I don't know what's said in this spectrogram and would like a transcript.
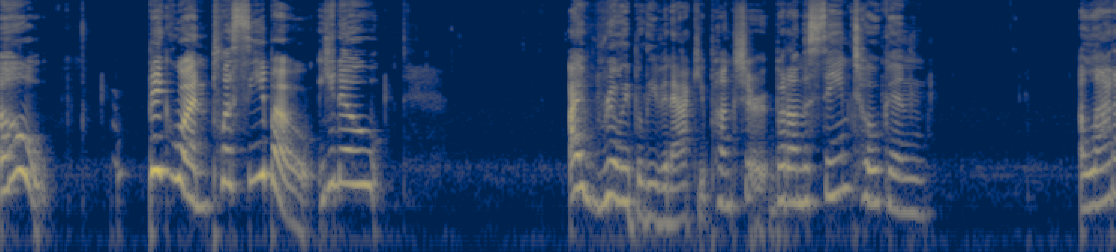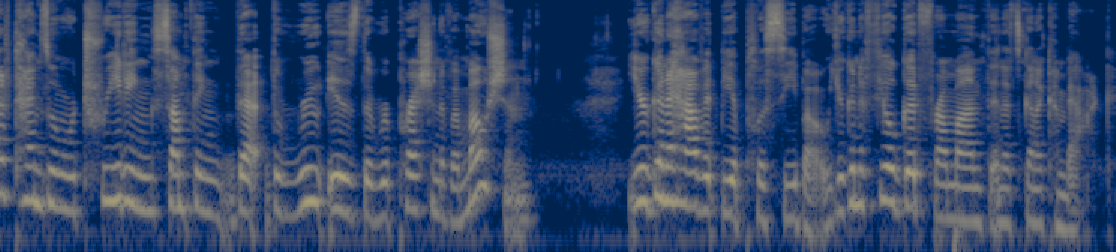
oh, big one placebo. You know, I really believe in acupuncture, but on the same token, a lot of times when we're treating something that the root is the repression of emotion, you're going to have it be a placebo. You're going to feel good for a month and it's going to come back.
